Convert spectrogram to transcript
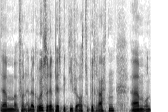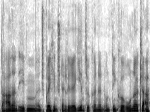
ähm, von einer größeren Perspektive aus zu betrachten ähm, und da dann eben entsprechend schnell reagieren zu können. Und in Corona, klar,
